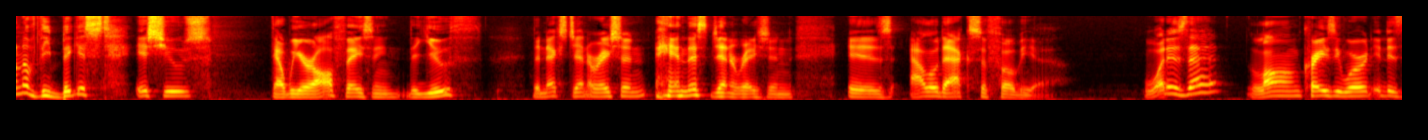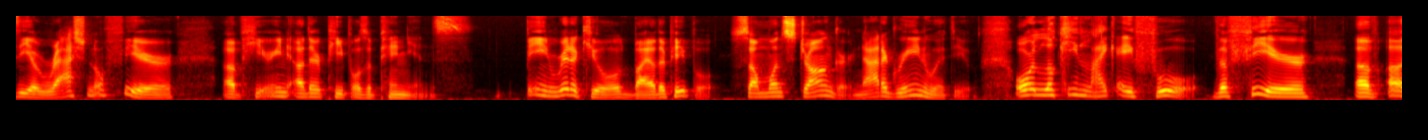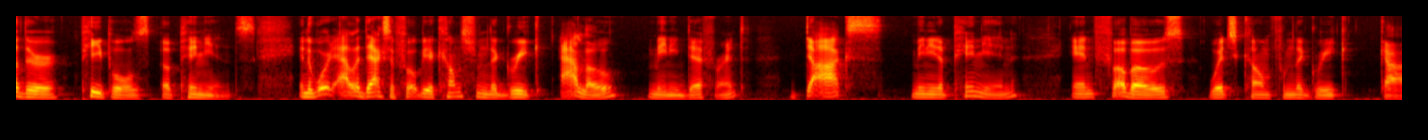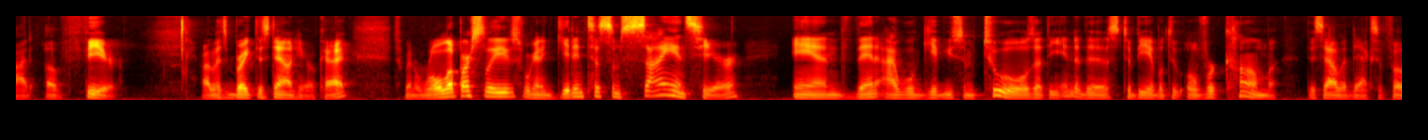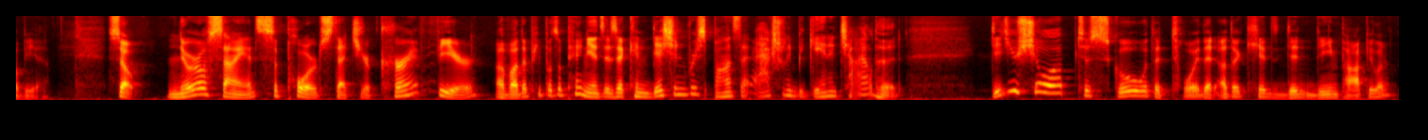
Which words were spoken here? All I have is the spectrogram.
one of the biggest issues that we are all facing, the youth, the next generation, and this generation, is allodoxaphobia. What is that? Long, crazy word. It is the irrational fear of hearing other people's opinions, being ridiculed by other people, someone stronger not agreeing with you, or looking like a fool. The fear of other people's opinions. And the word allodoxaphobia comes from the Greek allo, meaning different, dox, meaning opinion, and phobos, which come from the Greek god of fear. All right, let's break this down here, okay? So we're going to roll up our sleeves. We're going to get into some science here, and then I will give you some tools at the end of this to be able to overcome this allodoxaphobia. So, Neuroscience supports that your current fear of other people's opinions is a conditioned response that actually began in childhood. Did you show up to school with a toy that other kids didn't deem popular?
